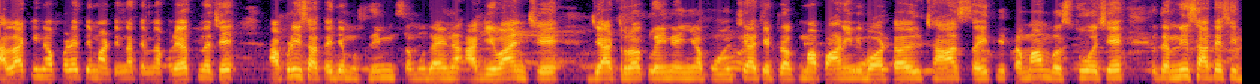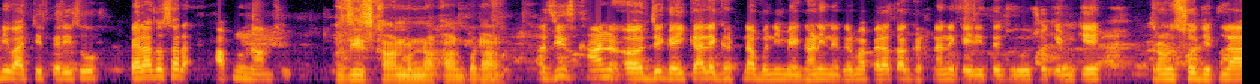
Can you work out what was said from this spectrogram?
હાલાકી ન પડે તે માટેના તેમના પ્રયત્ન છે. આપણી સાથે જે મુસ્લિમ સમુદાયના આગેવાન છે, જે આ ટ્રક લઈને અહીંયા પહોંચ્યા છે, ટ્રકમાં પાણીની બોટલ, છાશ સહિતની તમામ વસ્તુઓ છે, તો તેમની સાથે સીધી વાતચીત કરીશું. પહેલા તો સર આપનું નામ શું અઝીઝ ખાન મુન્ના ખાન પઠાણ. અઝીઝ ખાન જે ગઈકાલે ઘટના બની મેઘાણીનગરમાં. પહેલાં પહેલા તો આ ઘટનાને કઈ રીતે જુઓ છો? કેમ કે ત્રણસો જેટલા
